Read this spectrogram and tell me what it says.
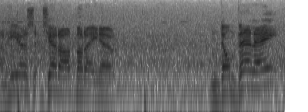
And here's Gerard Moreno. Ndombele.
